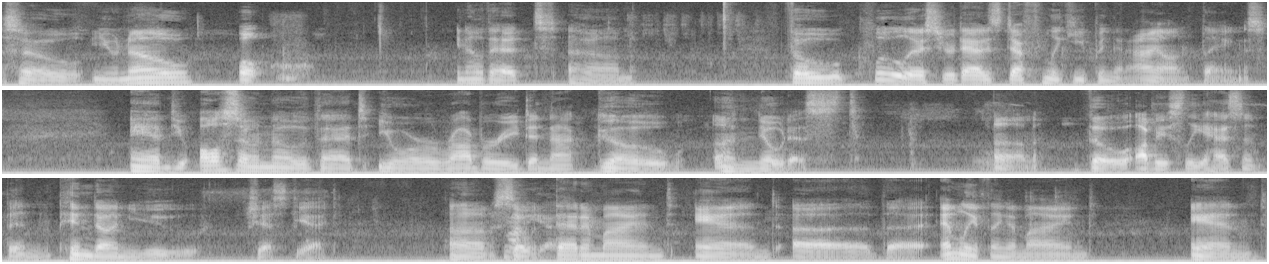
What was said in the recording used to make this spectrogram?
So you know, well, you know that um, though clueless, your dad is definitely keeping an eye on things, and you also know that your robbery did not go unnoticed. Um, though obviously it hasn't been pinned on you just yet. Um, so with that in mind, and uh, the Emily thing in mind, and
